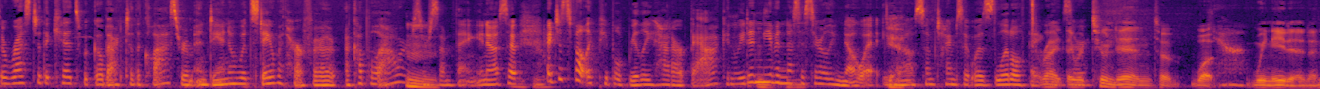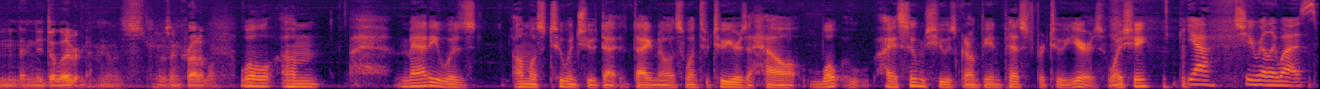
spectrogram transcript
The rest of the kids would go back to the classroom, and Daniel would stay with her for a couple hours or mm. something, you know? So mm-hmm. I just felt like people really had our back, and we didn't even mm-hmm. necessarily know it, you Yeah. know? Sometimes it was little things. Right, they or- were tuned in to what Yeah. we needed, and, and they delivered. I mean, it was it was incredible. Well, um, Maddy was almost two when she was di- diagnosed. Went through two years of hell. What I assume she was grumpy and pissed for two years. Was she? Yeah, she really was.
